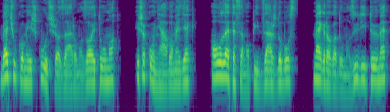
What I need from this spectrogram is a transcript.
Becsukom és kulcsra zárom az ajtómat, és a konyhába megyek, ahol leteszem a pizzás dobozt, megragadom az üdítőmet,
